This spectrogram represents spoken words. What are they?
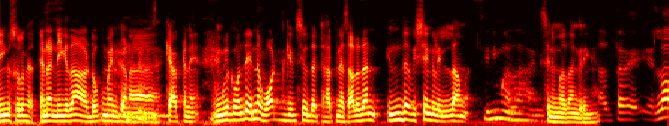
நீங்கள் சொல்லுங்கள் ஏன்னா நீங்கள் தான் டோப்பமைனுக்கான கேப்டனே உங்களுக்கு வந்து என்ன what gives you that happiness அதை தான் இந்த விஷயங்கள் இல்லாமல் சினிமா தான். சினிமா தாங்கிறீங்க. எல்லா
